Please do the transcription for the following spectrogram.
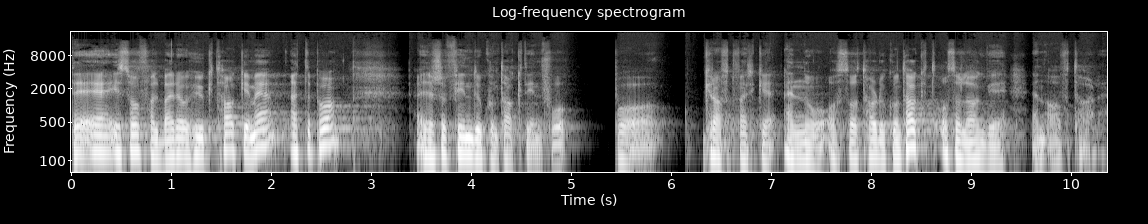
Det er i så fall bare å huke tak i meg etterpå, eller så finner du kontaktinfo på kraftverket.no, og så tar du kontakt, og så lager vi en avtale.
